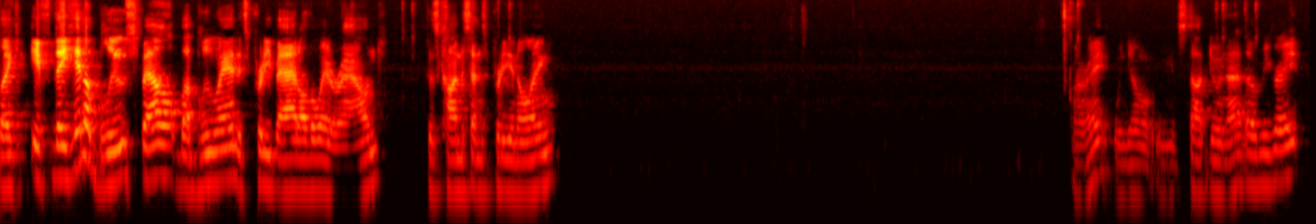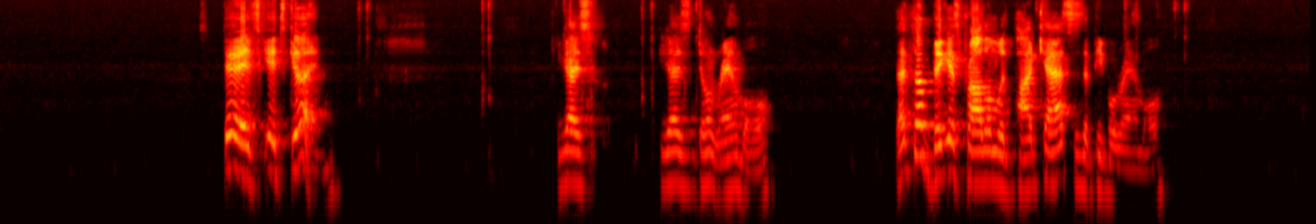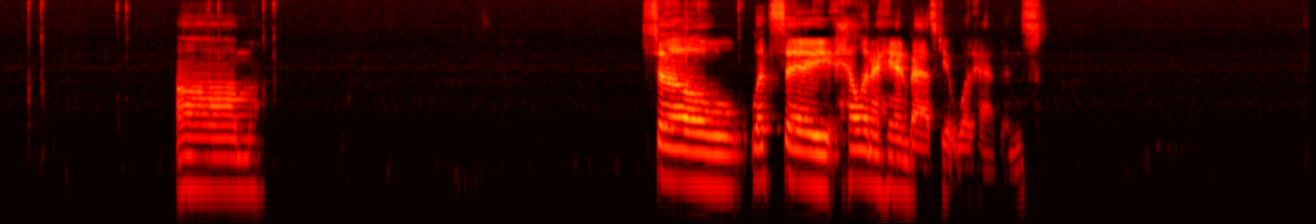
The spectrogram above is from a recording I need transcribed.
Like if they hit a blue spell, but blue land, it's pretty bad all the way around because condescend's pretty annoying. All right, we don't we can stop doing that. That would be great. Yeah, it's it's good. You guys, you guys don't ramble. That's the biggest problem with podcasts is that people ramble. Um. So let's say hell in a handbasket. What happens?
